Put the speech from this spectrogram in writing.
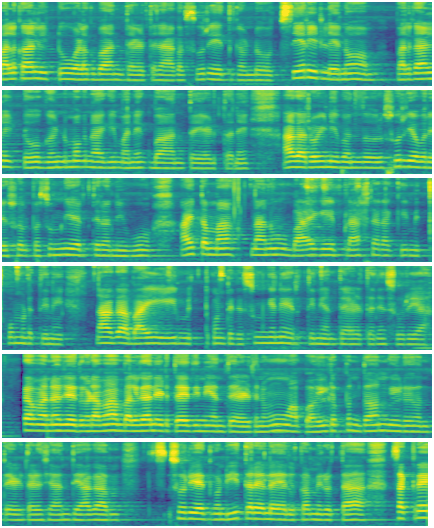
ಬಲಗಾಲಿಟ್ಟು ಒಳಗೆ ಬಾ ಅಂತ ಹೇಳ್ತಾರೆ. ಆಗ ಸೂರ್ಯ ಎತ್ಕೊಂಡು ಸೇರಿಡ್ಲೇನೋ ಬಲಗಾಲಿಟ್ಟು ಗಂಡು ಮಗನಾಗಿ ಮನೆಗೆ ಬಾ ಅಂತ ಹೇಳ್ತಾನೆ. ಆಗ ರೋಹಿಣಿ ಬಂದು, ಸೂರ್ಯವರೇ, ಸ್ವಲ್ಪ ಸುಮ್ಮನೆ ಇರ್ತೀರ ನೀವು? ಆಯ್ತಮ್ಮ, ನಾನು ಬಾಯಿಗೆ ಪ್ಲಾಸ್ಟರ್ ಹಾಕಿ ಮಿತ್ಕೊಂಡ್ಬಿಡ್ತೀನಿ ಆಗ ಬಾಯಿ ಮಿತ್ಕೊತಿದ್ದೆ ಸುಮ್ಮನೆ ಇರ್ತೀನಿ ಅಂತ ಹೇಳ್ತಾನೆ ಸೂರ್ಯ. ಮನೋಜ್ ಎದ್ಗಡಮ್ಮ ಬಲಗಾಲಿ ಇಡ್ತಾ ಇದ್ದೀನಿ ಅಂತ ಹೇಳ್ತಾನೆ. ಹ್ಞೂ, ಅಪ್ಪ, ಇಡಪ್ಪನ ಗಾನ್ಗೆ ಇಡು ಅಂತ ಹೇಳ್ತಾಳೆ ಶಾಂತಿ. ಆಗ ಸೂರ್ಯ ಎದ್ಕೊಂಡು ಈ ಥರ ಎಲ್ಲ ಎಲ್ಕಮ್ ಇರುತ್ತಾ? ಸಕ್ಕರೆ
